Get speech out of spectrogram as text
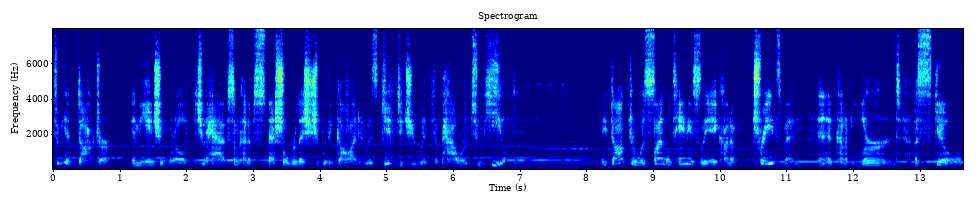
To be a doctor in the ancient world, that you have some kind of special relationship with a god who has gifted you with the power to heal. A doctor was simultaneously a kind of tradesman and had kind of learned a skill,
